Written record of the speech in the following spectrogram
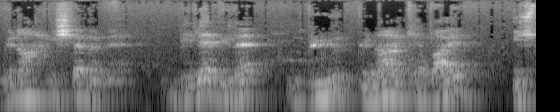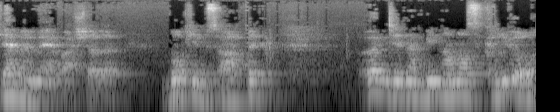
Günah işlememeye, bile bile büyük günah kebair işlememeye başladı. Bu kimse artık önceden bir namaz kılıyor,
